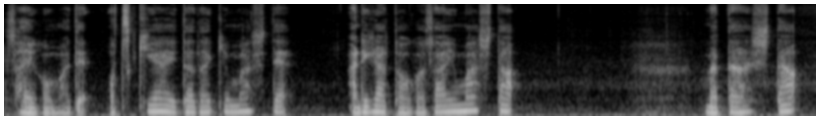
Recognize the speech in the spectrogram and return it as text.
最後までお付き合いいただきましてありがとうございました。また明日。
